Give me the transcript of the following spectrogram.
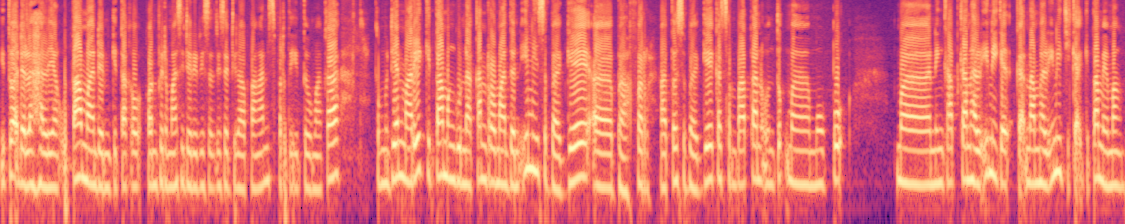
itu adalah hal yang utama dan kita konfirmasi dari riset-riset di lapangan seperti itu. Maka kemudian mari kita menggunakan Ramadan ini sebagai uh, buffer atau sebagai kesempatan untuk memupuk meningkatkan hal ini ke, ke enam hal ini jika kita memang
